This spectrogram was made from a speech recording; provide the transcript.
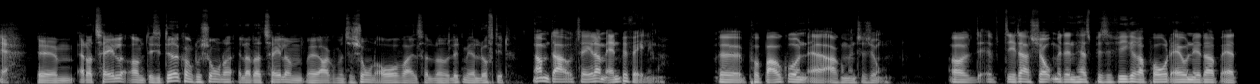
Ja. Øhm, er der tale om deciderede konklusioner, eller er der tale om øh, argumentation og overvejelser, eller noget lidt mere luftigt? Nå, men der er jo tale om anbefalinger øh, på baggrund af argumentation. Og det, det, der er sjovt med den her specifikke rapport, er jo netop, at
